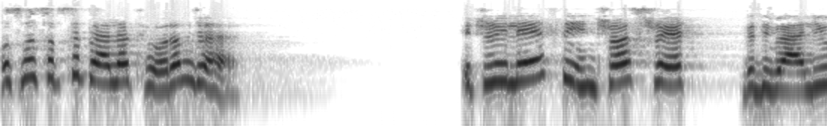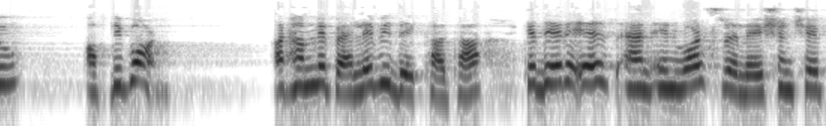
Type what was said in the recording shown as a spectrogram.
اس میں سب سے پہلا تھورم جو ہے it relate the interest rate with value of the bond اور ہم نے پہلے بھی دیکھا تھا کہ there is an inverse relationship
